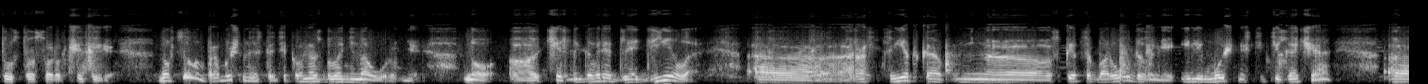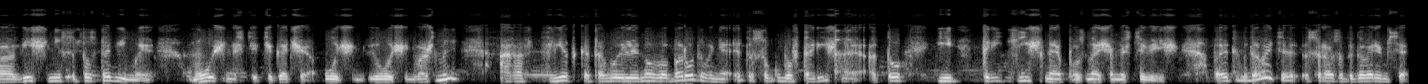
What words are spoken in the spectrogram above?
Ту-144. Но в целом промышленная эстетика у нас была не на уровне. Но, честно говоря, для дела Э, расцветка э, спецоборудования или мощности тягача э, вещи несопоставимые. Мощности тягача очень и очень важны, а расцветка того или иного оборудования – это сугубо вторичная, а то и третичная по значимости вещь. Поэтому давайте сразу договоримся.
